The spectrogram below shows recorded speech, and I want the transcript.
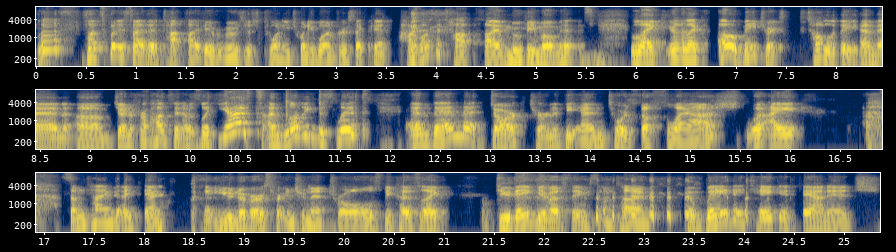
Let's let's put aside the top five favorite movies of 2021 for a second. How about the top five movie moments? Like you're like, oh, Matrix, totally. And then um, Jennifer Hudson, I was like, yes, I'm loving this list. And then that dark turn at the end towards the Flash. What I sometimes I think the universe for internet trolls because like, do they give us things sometimes? the way they take advantage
